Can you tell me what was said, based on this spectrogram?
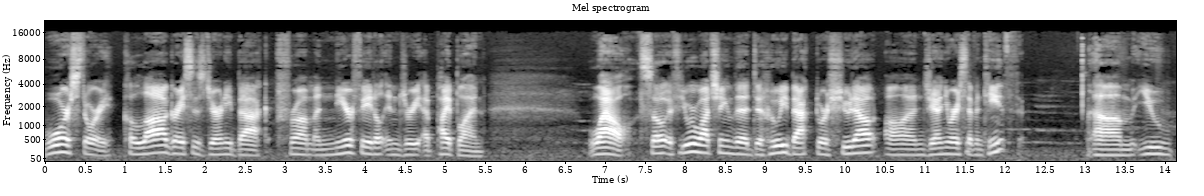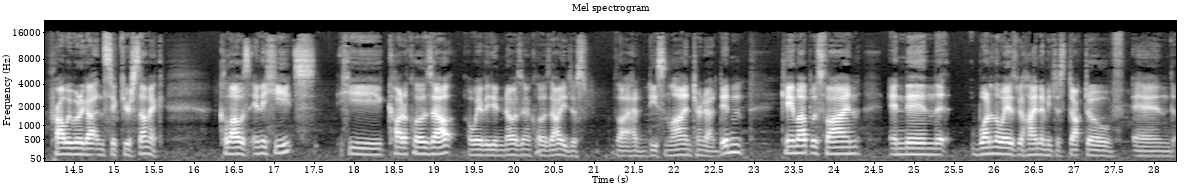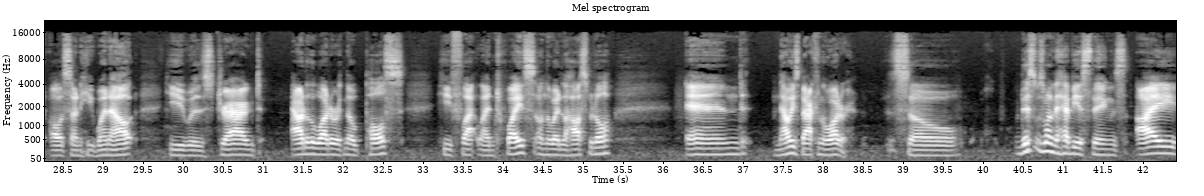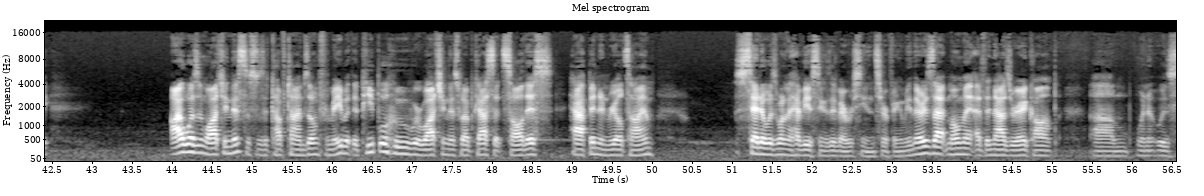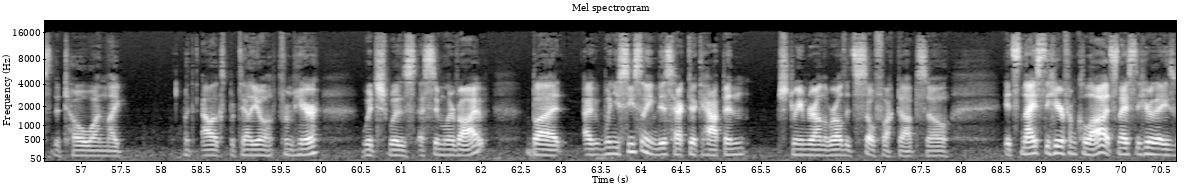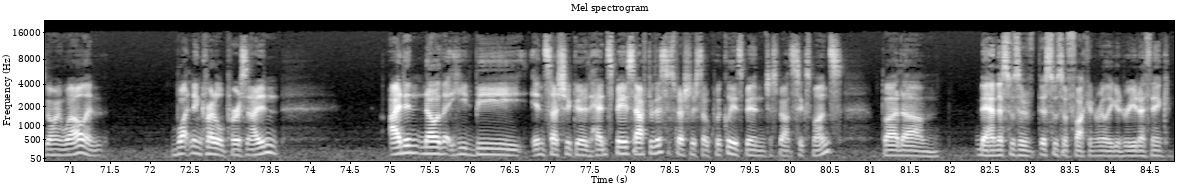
War story. Kala Grace's journey back from a near fatal injury at Pipeline. Wow. So if you were watching the Da Hui backdoor shootout on January 17th, um, you probably would have gotten sick to your stomach. Kala was in a heat. He caught a closeout, a wave he didn't know was going to close out. He just thought had a decent line, turned out didn't. Came up, was fine. And then one of the waves behind him, he just duck dove, and all of a sudden he went out he was dragged out of the water with no pulse. He flatlined twice on the way to the hospital, and now he's back in the water. So this was one of the heaviest things. I I wasn't watching this. This was a tough time zone for me, but the people who were watching this webcast that saw this happen in real time said it was one of the heaviest things they've ever seen in surfing. I mean, there was that moment at the Nazare comp um, when it was the toe one like with Alex Botelho from here, which was a similar vibe. But I, when you see something this hectic happen streamed around the world, it's so fucked up. So it's nice to hear from Kala. It's nice to hear that he's going well, and what an incredible person. I didn't. I didn't know that he'd be in such a good headspace after this, especially so quickly. It's been just about six months, but um, man, this was a this was a fucking really good read. I think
